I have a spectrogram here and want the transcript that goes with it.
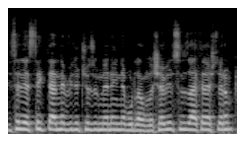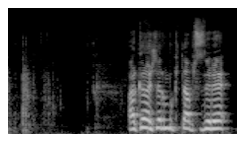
lise destekten de video çözümlerine yine buradan ulaşabilirsiniz arkadaşlarım. Arkadaşlarım bu kitap sizlere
